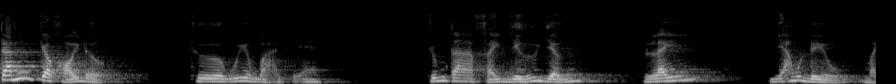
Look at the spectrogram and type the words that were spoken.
tránh cho khỏi được? Thưa quý ông bà chị em, chúng ta phải giữ vững, lấy giáo điều mà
